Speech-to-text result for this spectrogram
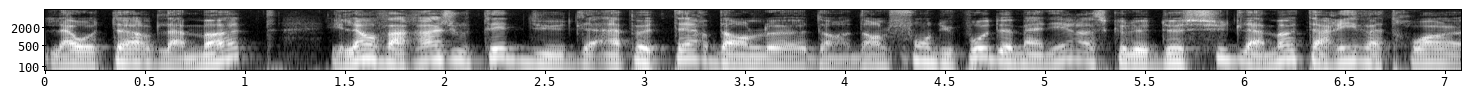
la hauteur de la motte, et là, on va rajouter un peu de terre dans le, dans, le fond du pot de manière à ce que le dessus de la motte arrive à 3,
